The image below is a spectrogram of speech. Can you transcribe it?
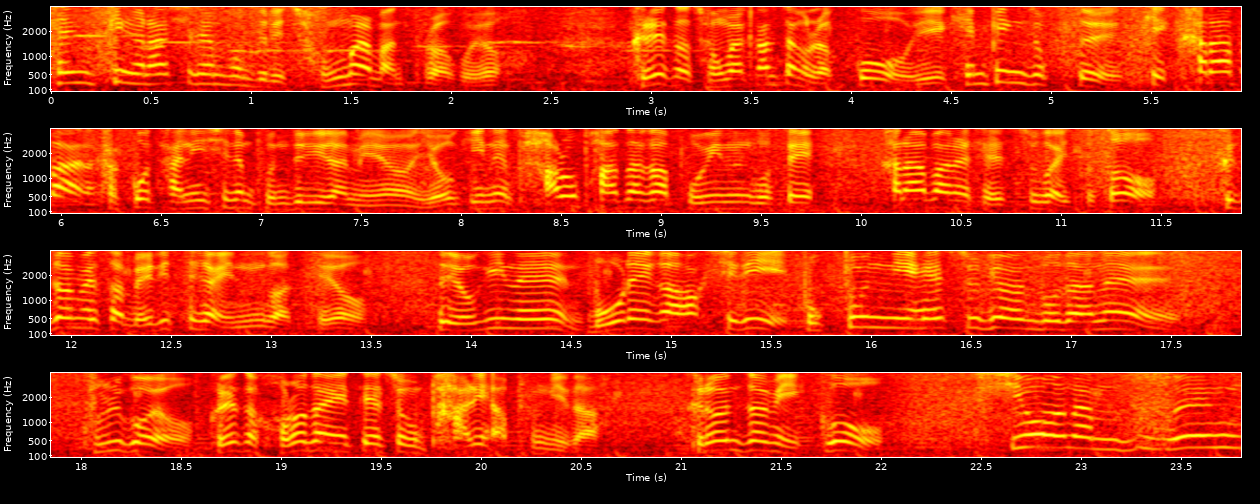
캠핑을 하시는 분들이 정말 많더라고요. 그래서 정말 깜짝 놀랐고 이 캠핑족들 특히 카라반 갖고 다니시는 분들이라면 여기는 바로 바다가 보이는 곳에 카라반을 댈 수가 있어서 그 점에서 메리트가 있는 것 같아요 근데 여기는 모래가 확실히 복분리 해수변보다는 굵어요. 그래서 걸어 다닐 때 조금 발이 아픕니다. 그런 점이 있고 시원함은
